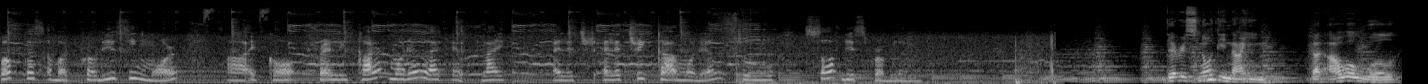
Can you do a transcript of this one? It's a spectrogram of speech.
focus about producing more uh, eco-friendly car model like like electric, electric car model to solve this problem. There is no denying that our world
